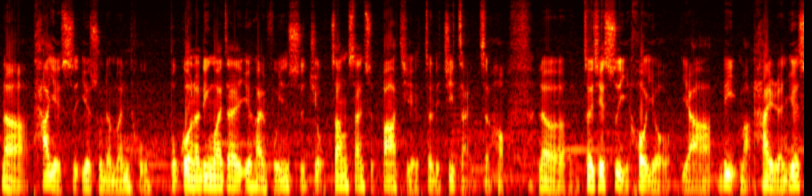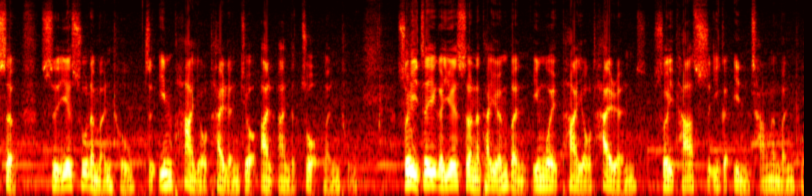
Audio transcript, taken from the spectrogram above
那他也是耶稣的门徒。不过呢，另外在约翰福音十九章三十八节这里记载着哈，那这些事以后有亚利马太人约瑟是耶稣的门徒，只因怕犹太人就暗暗的做门徒。所以这一个约瑟呢，他原本因为怕犹太人，所以他是一个隐藏的门徒。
